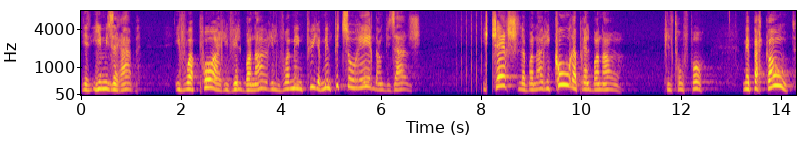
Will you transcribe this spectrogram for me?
Il, est misérable. Il ne voit pas arriver le bonheur, il ne voit même plus, il n'y a même plus de sourire dans le visage. Il cherche le bonheur, il court après le bonheur, puis il ne le trouve pas. Mais par contre,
